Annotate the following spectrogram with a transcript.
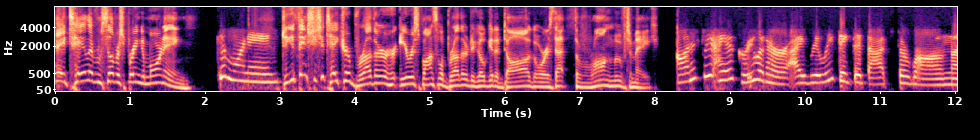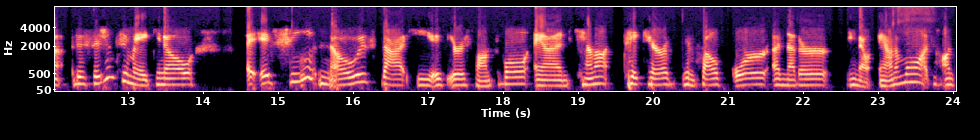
Hey, Taylor from Silver Spring, good morning. Good morning. Do you think she should take her brother, her irresponsible brother, to go get a dog, or is that the wrong move to make? Honestly, I agree with her. I really think that that's the wrong decision to make. You know, if she knows that he is irresponsible and cannot take care of himself or another, you know, animal on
